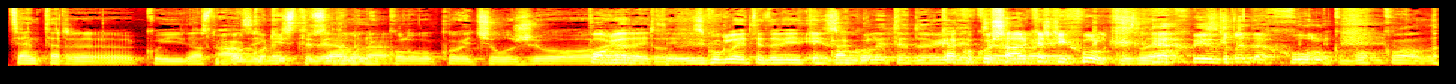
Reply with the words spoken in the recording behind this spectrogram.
centar e, koji nastupa za ekipu niste videli Nikola Vukovića uživo... Pogledajte, eto, izgooglajte da vidite izgooglajte kako, da vidite, kako košarkaški ovaj, Hulk izgleda. Kako izgleda Hulk, bukvalno.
